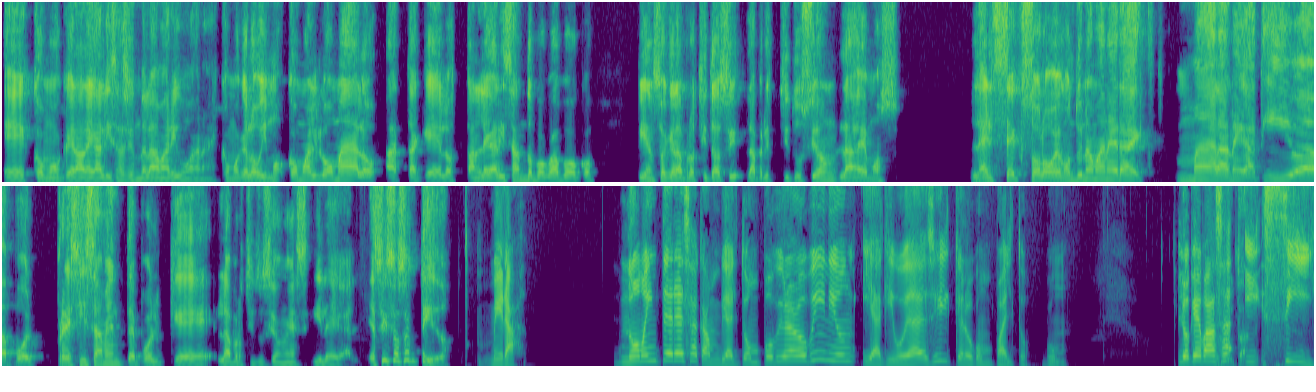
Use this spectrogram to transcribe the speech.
es como que la legalización de la marihuana. Es como que lo vimos como algo malo hasta que lo están legalizando poco a poco. Pienso que la prostitución, la prostitución la vemos, la- el sexo lo vemos de una manera mala, negativa, por, precisamente porque la prostitución es ilegal. ¿Eso hizo sentido? Mira, no me interesa cambiarte un popular opinion y aquí voy a decir que lo comparto. Boom. Lo que pasa, y sí,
